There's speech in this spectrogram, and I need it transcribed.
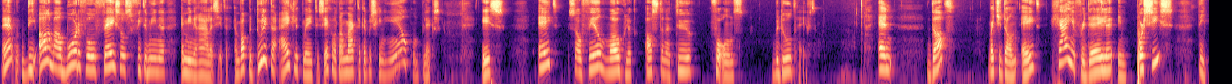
Hè, die allemaal boordevol vezels, vitamine en mineralen zitten. En wat bedoel ik daar eigenlijk mee te zeggen? Want dan maakte ik het misschien heel complex. Is eet zoveel mogelijk als de natuur voor ons bedoeld heeft. En dat wat je dan eet, ga je verdelen in porties die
